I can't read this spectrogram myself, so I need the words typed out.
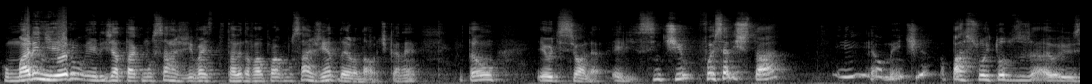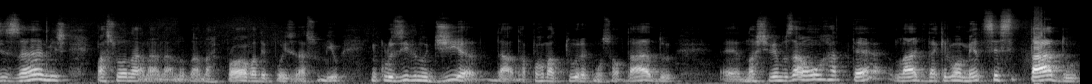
como marinheiro, ele já está como sargento, vai estar tá vendo como sargento da aeronáutica, né? Então eu disse, olha, ele sentiu, foi se alistar e realmente passou em todos os, os exames, passou na, na, na, na, prova, depois assumiu. Inclusive no dia da, da formatura como soldado, é, nós tivemos a honra até lá, naquele momento, ser citado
